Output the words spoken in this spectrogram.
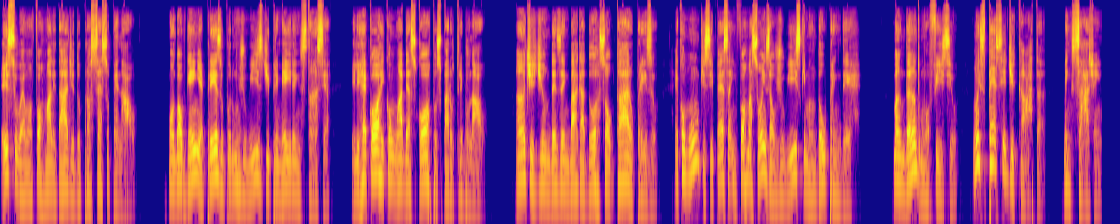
Isso é uma formalidade do processo penal. Quando alguém é preso por um juiz de primeira instância, ele recorre com um habeas corpus para o tribunal. Antes de um desembargador soltar o preso, é comum que se peça informações ao juiz que mandou prender. Mandando um ofício, uma espécie de carta, mensagem.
